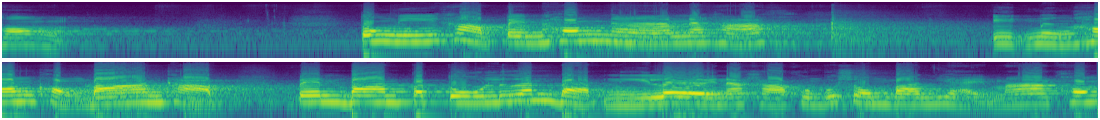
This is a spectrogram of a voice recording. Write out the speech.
ห้อง ตรงนี้ค่ะเป็นห้องน้ำนะคะ อีกหนึ่งห้องของบ้านค่ะ เป็นบานประตูเลื่อนแบบนี้เลยนะคะ คุณผู้ชมบานใหญ่มาก ห้อง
